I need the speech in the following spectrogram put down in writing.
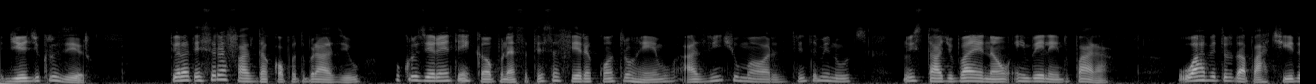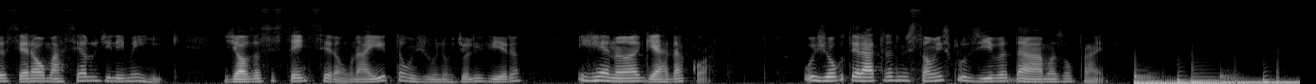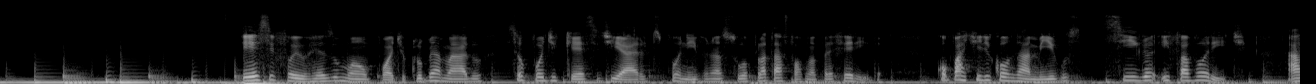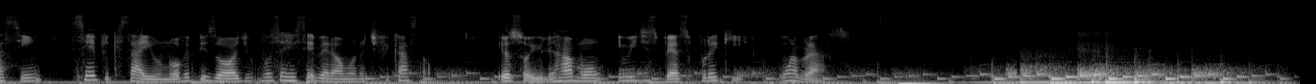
Dia de Cruzeiro. Pela terceira fase da Copa do Brasil, o Cruzeiro entra em campo nesta terça-feira contra o Remo às 21 horas e 30 minutos no estádio Baenão em Belém do Pará. O árbitro da partida será o Marcelo de Lima Henrique. Já os assistentes serão Naíton Júnior de Oliveira e Renan Aguiar da Costa. O jogo terá transmissão exclusiva da Amazon Prime. Esse foi o Resumão Pode Clube Amado, seu podcast diário disponível na sua plataforma preferida. Compartilhe com os amigos, siga e favorite. Assim, sempre que sair um novo episódio, você receberá uma notificação. Eu sou Yuli Ramon e me despeço por aqui. Um abraço.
